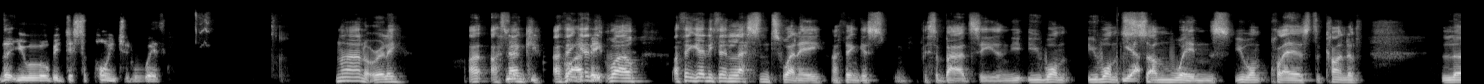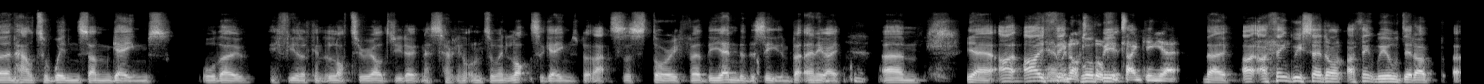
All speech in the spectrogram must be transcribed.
that you will be disappointed with? No, not really. I, I think I think any, well, I think anything less than twenty, I think it's it's a bad season. You, you want you want Yeah. some wins. You want players to kind of learn how to win some games. Although if you're looking at lottery odds, you don't necessarily want them to win lots of games, but that's a story for the end of the season. But anyway, um, yeah, I, I Yeah, we're think not we'll talking be tanking yet. no, I, I think we said on. I think we all did our uh,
